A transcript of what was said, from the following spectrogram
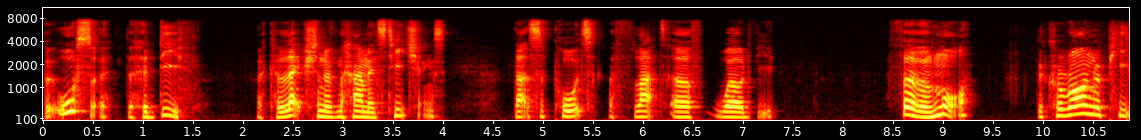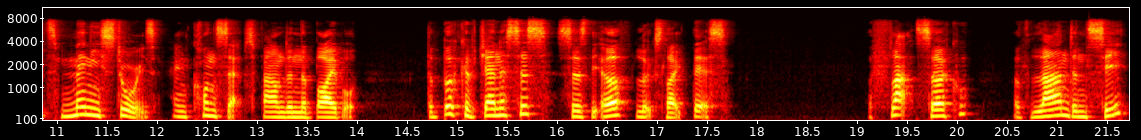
but also the Hadith, a collection of Muhammad's teachings, that supports a flat earth worldview. Furthermore, the Quran repeats many stories and concepts found in the Bible the book of Genesis says the earth looks like this a flat circle of land and sea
